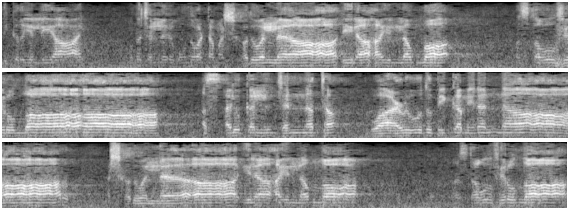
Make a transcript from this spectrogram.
ദിക്റിയല്ലിയാൽ ഒന്ന് ചെല്ലൊരു മൂന്ന് വട്ടം അഷ്ഹദു ഇലാഹ ഇല്ലല്ലാഹ്. അസ്തഗ്ഫിറുല്ലാഹ് അസ്അലുക്കൽ ജന്നത. വഅഊദു ബിക മിനന്നാർ അഷ്ഹദു ഇലാഹ ഇല്ലല്ലാഹ്. അസ്തഗ്ഫിറുല്ലാഹ്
